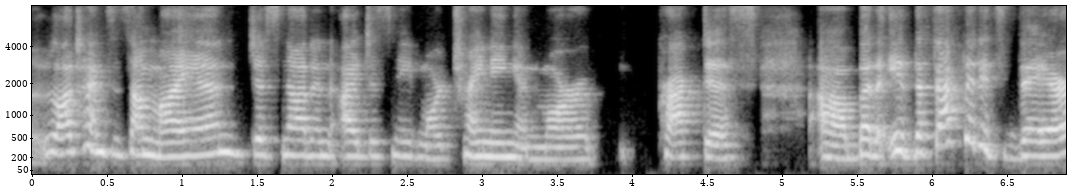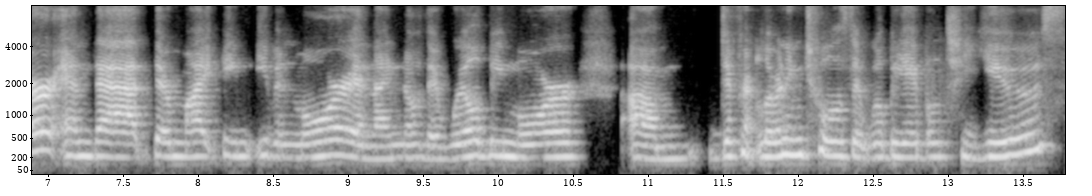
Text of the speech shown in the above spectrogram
a lot of times it's on my end, just not, an. I just need more training and more practice. Uh, but it, the fact that it's there and that there might be even more, and I know there will be more um, different learning tools that we'll be able to use.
